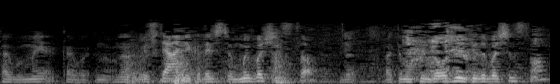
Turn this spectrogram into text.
как бы мы, как бы, ну, Да, христиане, католичество, мы большинство. Поэтому ты должен идти за большинством.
